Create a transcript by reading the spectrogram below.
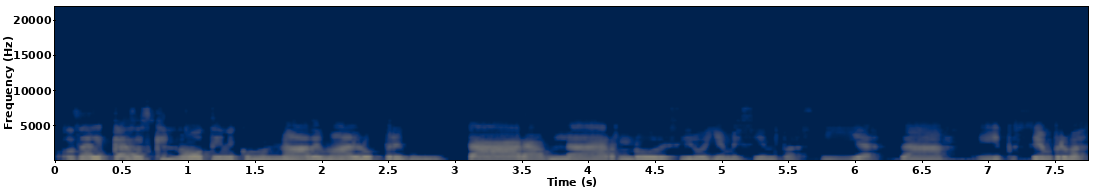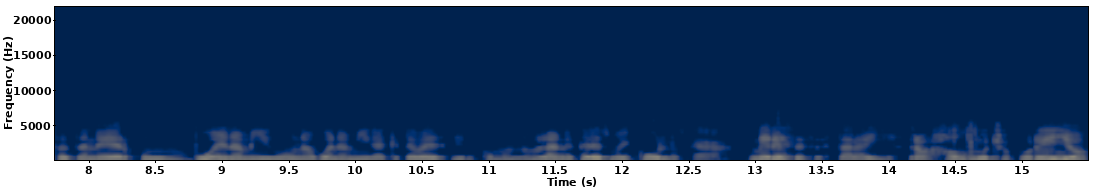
O sea, el caso es que no tiene como nada de malo preguntar, hablarlo, decir, oye, me siento así, está. Y pues siempre vas a tener un buen amigo, una buena amiga que te va a decir, como, no, la neta eres muy cool, o sea, mereces estar ahí, has trabajado mucho por ello,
